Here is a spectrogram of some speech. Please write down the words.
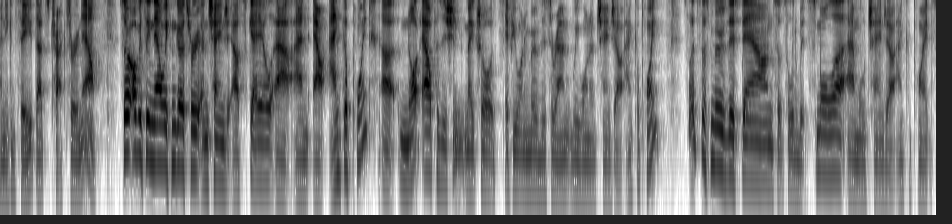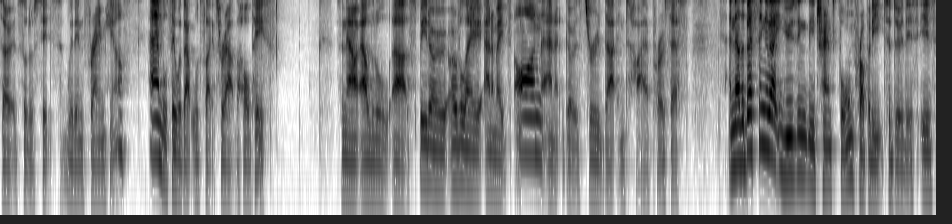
And you can see that's tracked through now. So obviously now we can go through and change our scale our, and our anchor point, uh, not our position. Make sure if you want to move this around, we want to change our anchor point. So let's just move this down so it's a little bit smaller and we'll change our anchor point so it sort of sits within frame here. And we'll see what that looks like throughout the whole piece. So now our little uh, speedo overlay animates on and it goes through that entire process. And now the best thing about using the transform property to do this is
